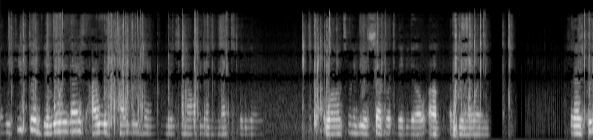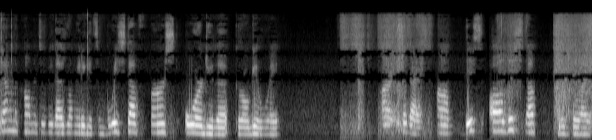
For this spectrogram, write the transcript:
If we keep the giveaway, guys, I will tell you the information. I'll be in the next video. Well, it's going to be a separate video of a giveaway. Guys, put down in the comments if you guys want me to get some boy stuff first or do the girl giveaway. Alright, so guys, um, this, all this stuff is like,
